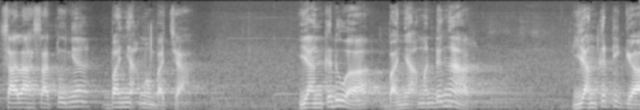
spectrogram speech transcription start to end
salah satunya banyak membaca. Yang kedua banyak mendengar. Yang ketiga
